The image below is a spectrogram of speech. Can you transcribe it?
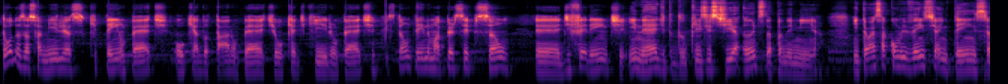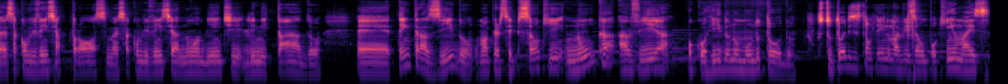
todas as famílias que têm um pet, ou que adotaram pet, ou que adquiriram pet, estão tendo uma percepção é, diferente, inédita do que existia antes da pandemia. Então, essa convivência intensa, essa convivência próxima, essa convivência num ambiente limitado, é, tem trazido uma percepção que nunca havia ocorrido no mundo todo. Os tutores estão tendo uma visão um pouquinho mais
